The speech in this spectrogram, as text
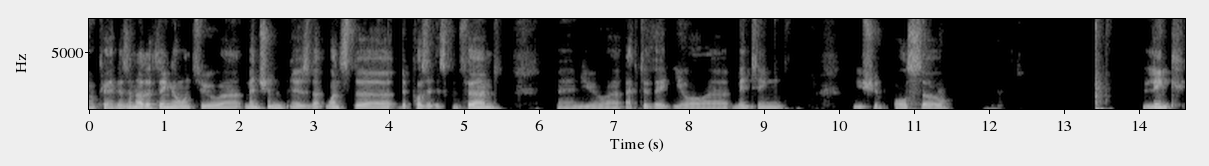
Okay, there's another thing I want to uh, mention is that once the deposit is confirmed and you uh, activate your uh, minting, you should also link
